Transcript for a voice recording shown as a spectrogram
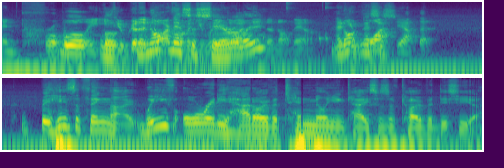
and probably look, if you're going to die from it, you would have necessarily. died then and not now. Have you necess- out that? But here's the thing though, we've already had over 10 million cases of COVID this year.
